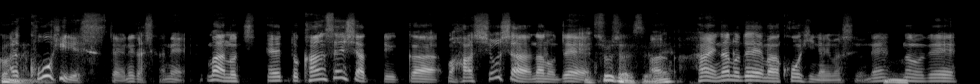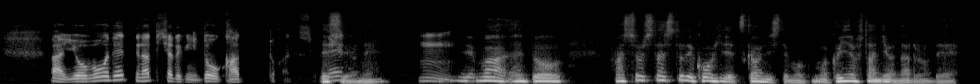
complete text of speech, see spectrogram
あれ、公費でしたよね、確かね。まあ、あの、えっ、ー、と、感染者っていうか、まあ、発症者なので、発症者ですよね。はい、なので、まあ、公費になりますよね。うん、なので、まあ、予防でってなってきたときにどうかとかですよね。ですよね。うん。で、まあ、えっ、ー、と、発症した人で公費で使うにしても、まあ、国の負担にはなるので、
